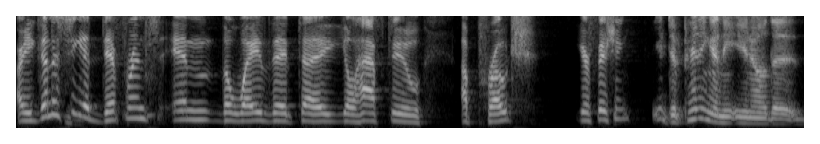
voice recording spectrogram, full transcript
Are you going to see a difference in the way that uh, you'll have to approach your fishing? Yeah, depending on the you know the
